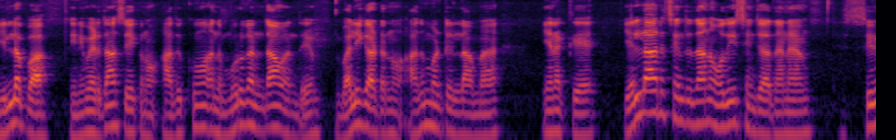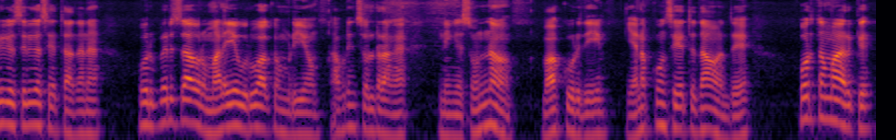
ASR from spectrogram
இல்லைப்பா இனிமேல் தான் சேர்க்கணும். அதுக்கும் அந்த முருகன் தான் வந்து வழி காட்டணும். அது மட்டும் இல்லாமல் எனக்கு எல்லாரும் சேர்ந்து தானே உதவி செஞ்சால் தானே சிறுக சிறுக சேர்த்தா தானே ஒரு பெருசாக ஒரு மலையை உருவாக்க முடியும் அப்படின்னு சொல்கிறாங்க நீங்கள் சொன்ன வாக்குறுதி எனக்கும் சேர்த்து தான் வந்து பொருத்தமாக இருக்குது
